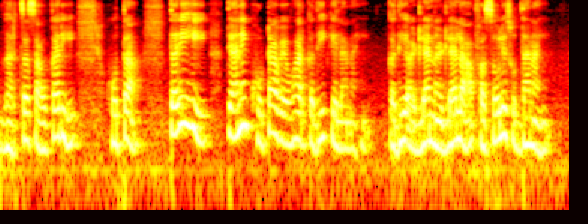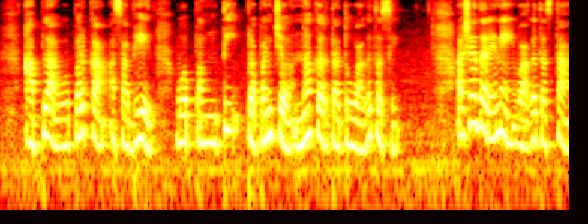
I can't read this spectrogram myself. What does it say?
घरचा सावकारी होता तरीही त्याने खोटा व्यवहार कधी केला नाही. कधी अडल्या नडल्याला फसवलेसुद्धा नाही. आपला व परका असा भेद व पंक्ती प्रपंच न करता तो वागत असे. अशा तऱ्हेने वागत असता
